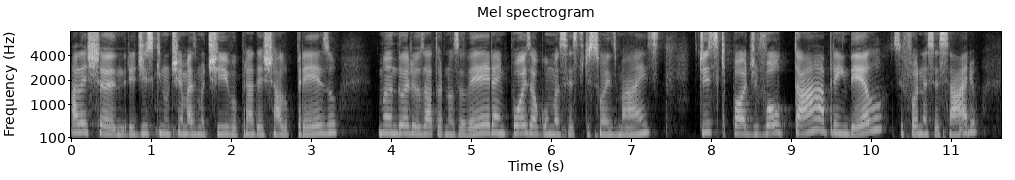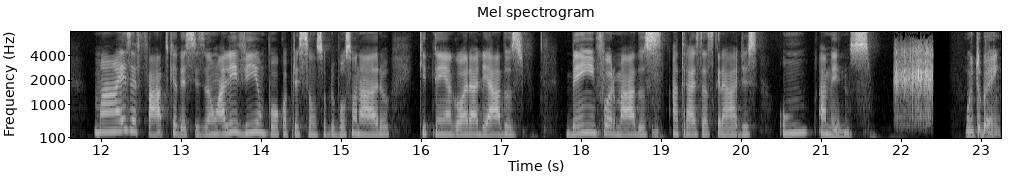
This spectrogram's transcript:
Alexandre disse que não tinha mais motivo para deixá-lo preso, mandou ele usar a tornozeleira, impôs algumas restrições mais, disse que pode voltar a prendê-lo se for necessário, mas é fato que a decisão alivia um pouco a pressão sobre o Bolsonaro, que tem agora aliados bem informados atrás das grades, um a menos. Muito bem.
